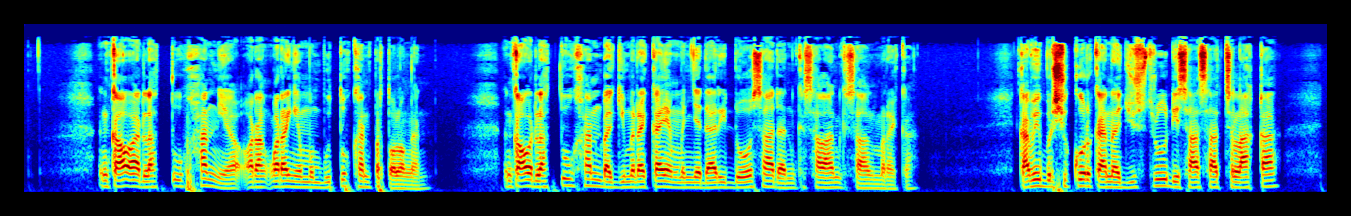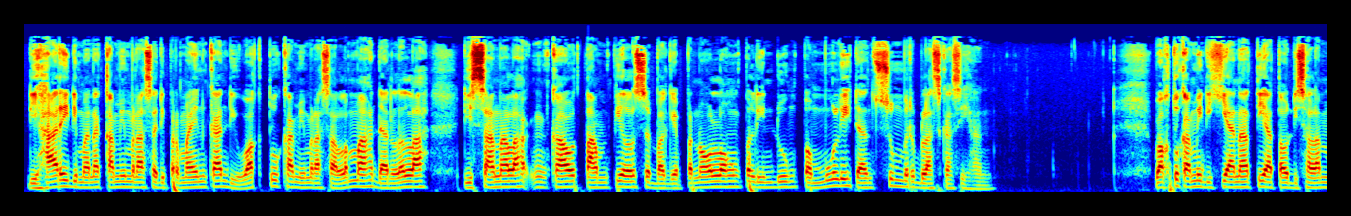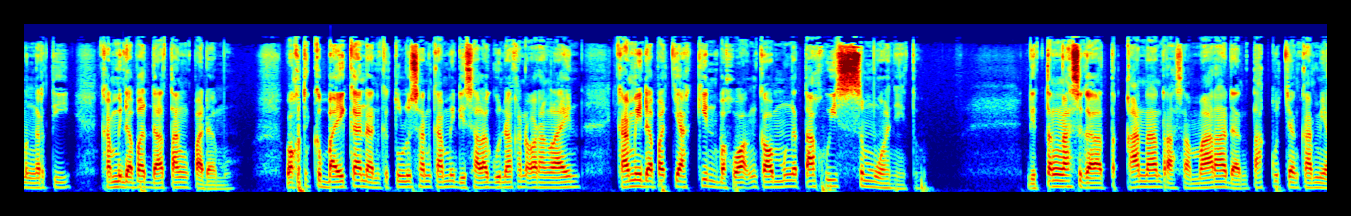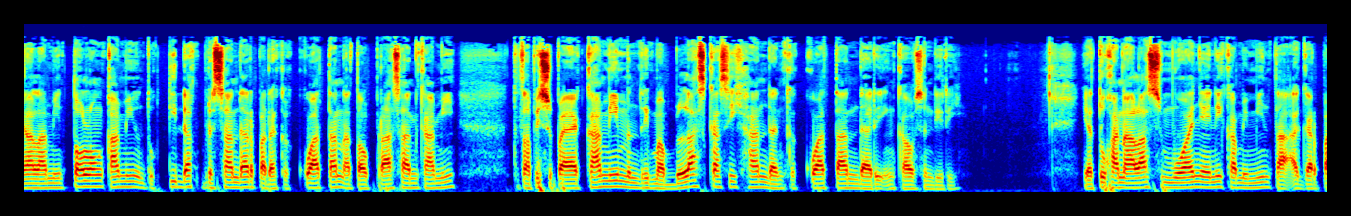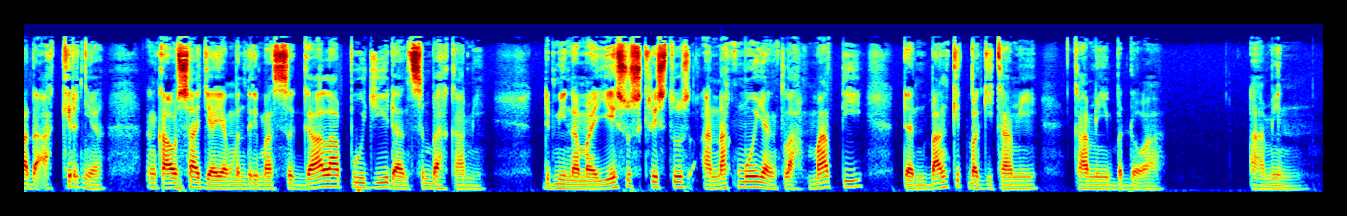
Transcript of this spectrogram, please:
Engkau adalah Tuhannya orang-orang yang membutuhkan pertolongan. Engkau adalah Tuhan bagi mereka yang menyadari dosa dan kesalahan-kesalahan mereka. Kami bersyukur karena justru di saat-saat celaka, di hari di mana kami merasa dipermainkan, di waktu kami merasa lemah dan lelah, di sanalah Engkau tampil sebagai penolong, pelindung, pemulih, dan sumber belas kasihan. Waktu kami dikhianati atau disalah mengerti, kami dapat datang padamu. Waktu kebaikan dan ketulusan kami disalahgunakan orang lain, kami dapat yakin bahwa Engkau mengetahui semuanya itu. Di tengah segala tekanan, rasa marah, dan takut yang kami alami, tolong kami untuk tidak bersandar pada kekuatan atau perasaan kami, tetapi supaya kami menerima belas kasihan dan kekuatan dari Engkau sendiri. Ya Tuhan Allah, semuanya ini kami minta agar pada akhirnya Engkau saja yang menerima segala puji dan sembah kami. Demi nama Yesus Kristus, anakmu yang telah mati dan bangkit bagi kami, kami berdoa. Amin.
